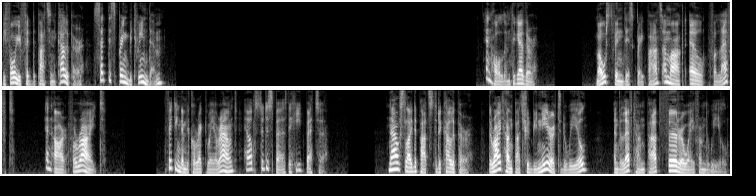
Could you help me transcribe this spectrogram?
Before you fit the pads in a caliper, set the spring between them and hold them together. Most finned disc brake pads are marked L for left and R for right. Fitting them the correct way around helps to disperse the heat better. Now slide the pads to the caliper. The right hand pad should be nearer to the wheel and the left hand pad further away from the wheel.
